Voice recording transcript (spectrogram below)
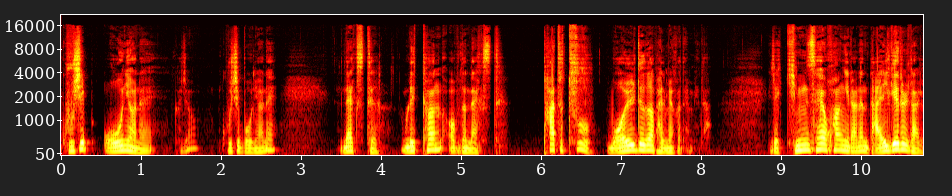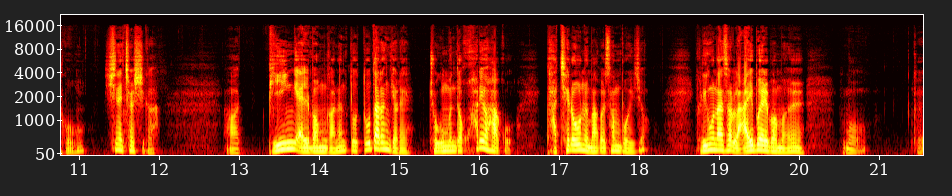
95년에 그죠? 95년에 Next Return of the Next Part 2 World가 발매가 됩니다. 이제 김세황이라는 날개를 달고 신해철 씨가 어, Being 앨범과는 또또 다른 결의 조금은 더 화려하고 다채로운 음악을 선보이죠. 그리고 나서 라이브 앨범을 뭐 그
